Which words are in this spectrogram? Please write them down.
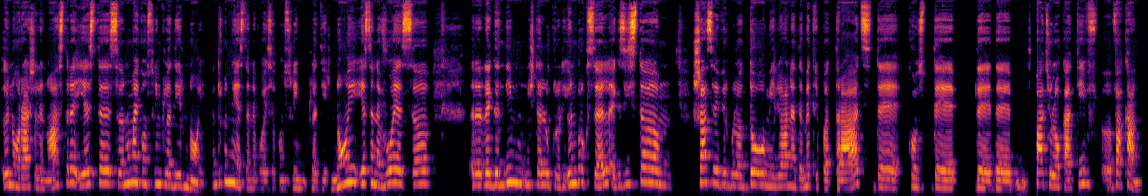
în orașele noastre este să nu mai construim clădiri noi. Pentru că nu este nevoie să construim clădiri noi, este nevoie să regândim niște lucruri. În Bruxelles există 6,2 milioane de metri pătrați de, de, de, de spațiu locativ uh, vacant.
